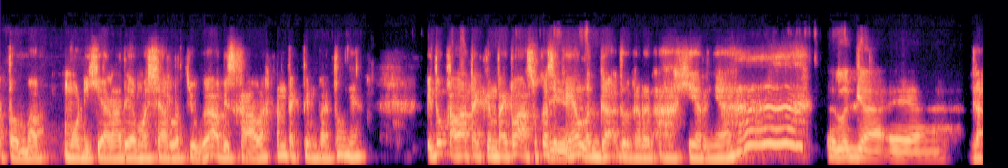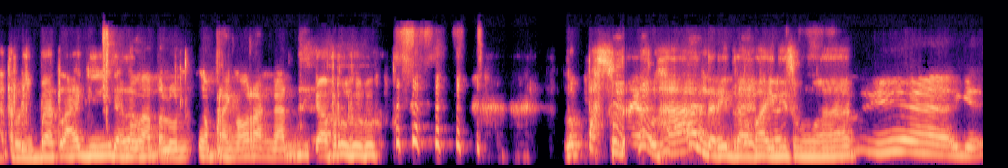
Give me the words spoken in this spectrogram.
atau mau dikhianati sama Charlotte juga abis kalah kan tag team title-nya. itu kalah tag team title Asuka sih Iya. kayaknya lega tuh karena akhirnya lega ya nggak terlibat lagi lu dalam nggak perlu ngeprank orang kan nggak perlu lepas sudah ya Tuhan dari drama ini semua iya gitu.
